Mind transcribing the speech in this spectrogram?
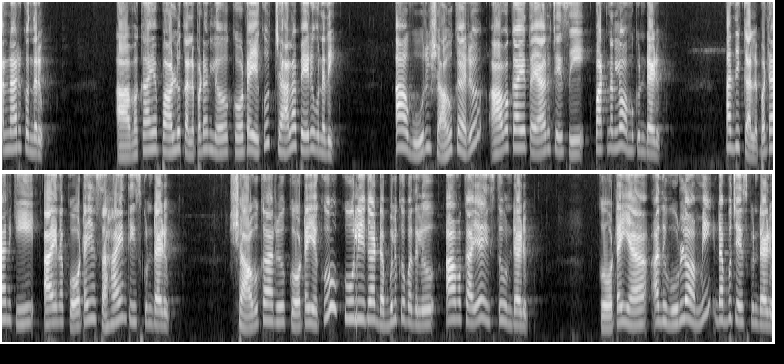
అన్నారు కొందరు. ఆవకాయ పాళ్ళు కలపడంలో కోటయ్యకు చాలా పేరు ఉన్నది. ఆ ఊరి షావుకారు ఆవకాయ తయారు చేసి పట్నంలో అమ్ముకుంటాడు. అది కలపటానికి ఆయన కోటయ్య సహాయం తీసుకుంటాడు. షావుకారు కోటయ్యకు కూలీగా డబ్బులకు బదులు ఆవకాయ ఇస్తూ ఉంటాడు. కోటయ్య అది ఊళ్ళో అమ్మి డబ్బు చేసుకుంటాడు.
